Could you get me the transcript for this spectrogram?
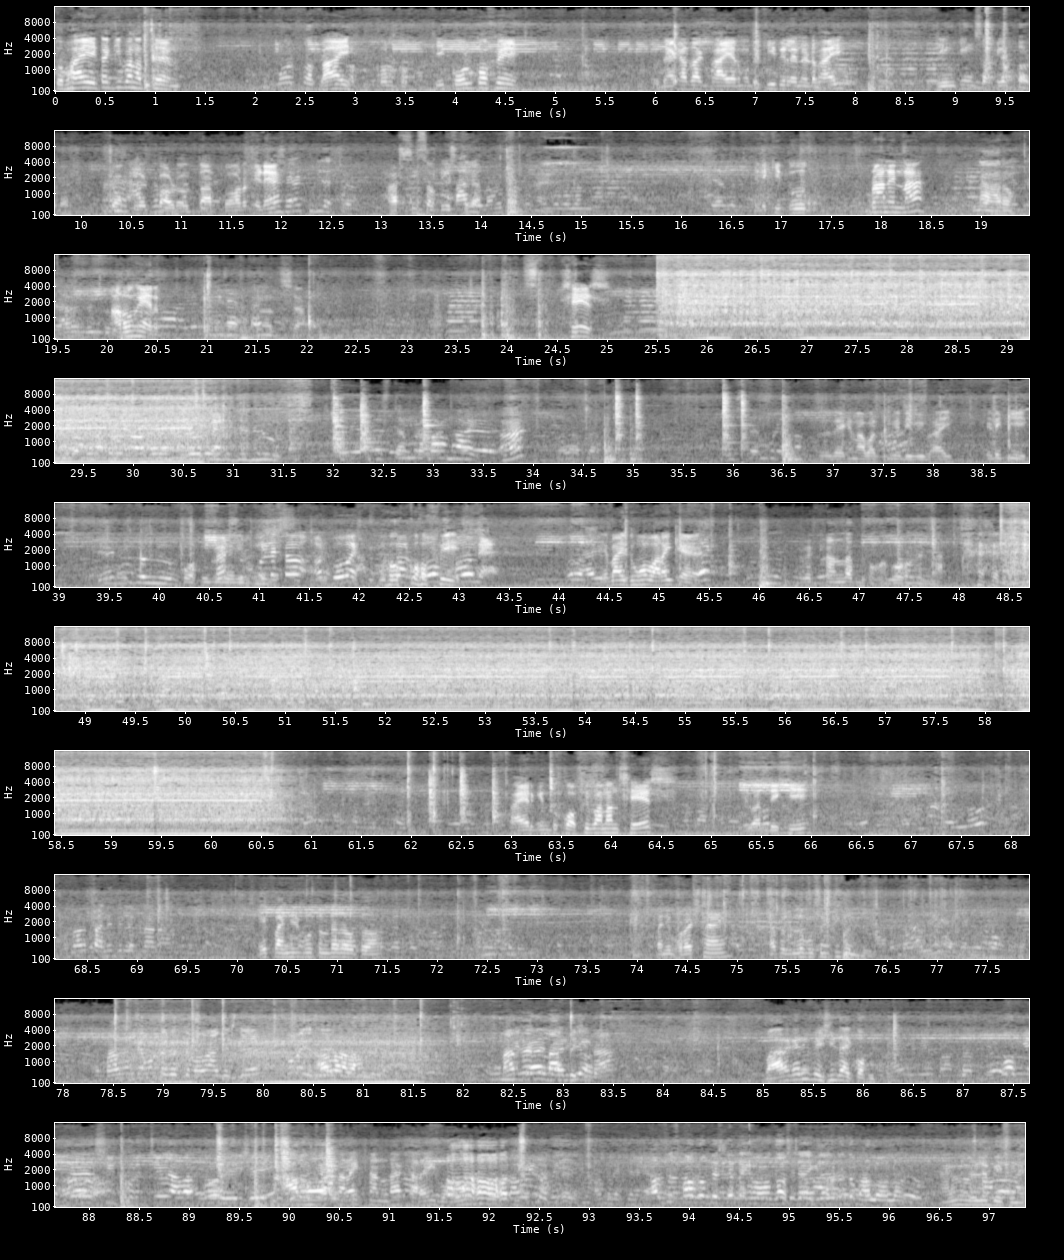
তো ভাই এটা কি বানাচ্ছেন? ভাই কি কোল্ড কফি তো দেখা যাক ভাই এর মধ্যে কি দিলেন এটা ভাই? Drinking chocolate powder chocolate powder তারপর এটা? হার্সি চকলেট সিরাপ এটা কি দুধ? প্রাণের না? না আরং। আরঙের। আচ্ছা। শেষ। দেখেন আবার থেকে দিবি ভাই। এটা কি? কফি এ ভাই ধোঁয়া বাড়াই কে ঠান্ডার ধোঁয়া গরমের না। ভাইয়ের কিন্তু কফি বানান শেষ। এবার দেখি। এই পানির বোতলটা দাও তো। পানি ভরাস নাই। এতগুলো বোতল কি করলি? বার গাড়ি বেশি যায় কফির থেকে। আবহাওয়া খারাই ঠান্ডা খারাই গরম। আমি বললে বেশি না।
